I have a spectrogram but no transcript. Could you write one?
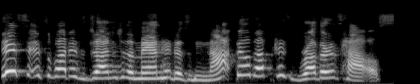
This is what is done to the man who does not build up his brother's house.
